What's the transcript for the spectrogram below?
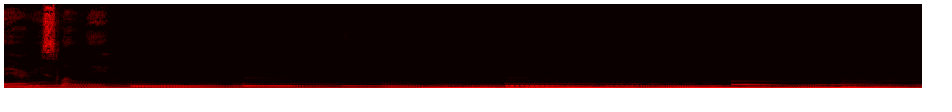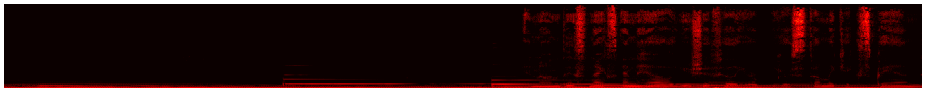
Very slowly. And on this next inhale, you should feel your, your stomach expand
